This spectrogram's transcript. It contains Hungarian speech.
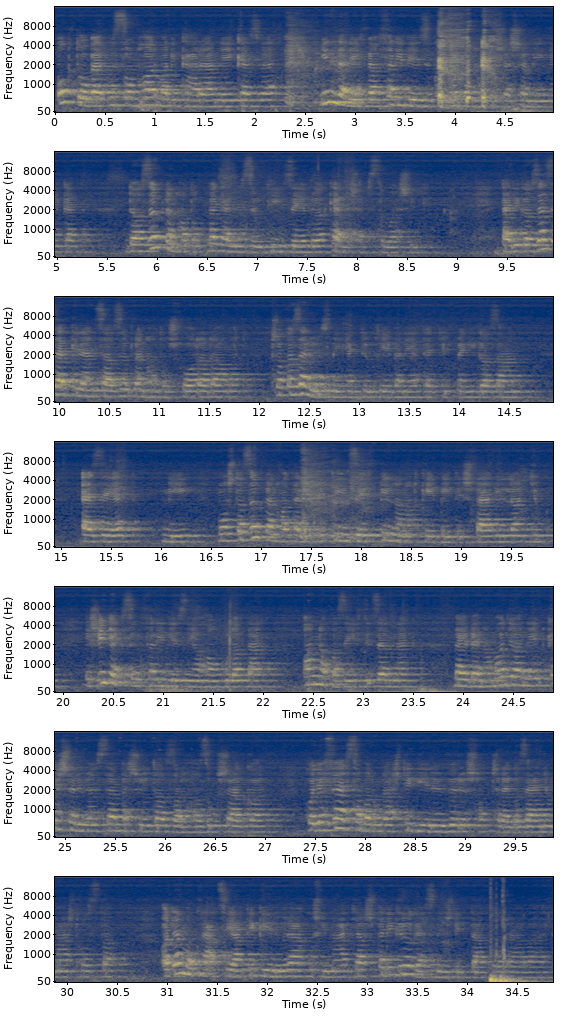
Október 23-ára emlékezve minden évben felidézzük az 56-os eseményeket, de az 56-ot megelőző 10 évről kevesebb szó esik. Pedig az 1956-os forradalmat csak az előzmények tükrében értetjük meg igazán. Ezért mi most az 56 előtti 10 év pillanatképét is felvillantjuk, és igyekszünk felidézni a hangulatát annak az évtizednek, melyben a magyar nép keserűen szembesült azzal a hazugsággal, hogy a felszabadulást ígérő vörös hadsereg az elnyomást hozta, a demokráciát ígérő Rákosi Mátyás pedig rögeszmés diktátorrá vált.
